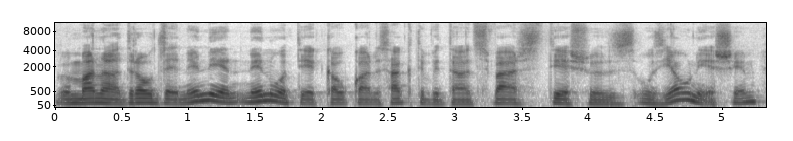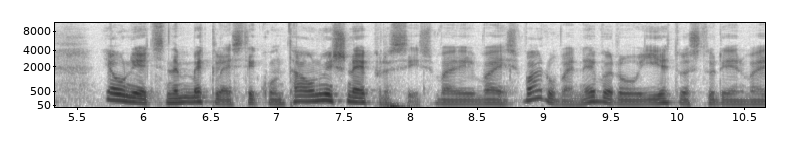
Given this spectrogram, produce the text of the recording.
manā draudzē nenotiek kaut kādas aktivitātes vērstas tieši uz, uz jauniešiem, jaunietis meklēs tik un tā, un viņš neprasīs, vai, vai es varu vai nevaru iet uz turieni vai,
